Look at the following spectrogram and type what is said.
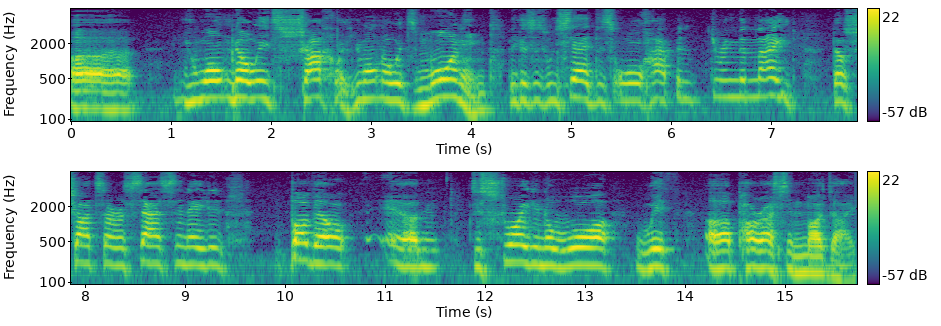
Uh, you won't know it's shachra. You won't know it's morning because, as we said, this all happened during the night. Belshazzar assassinated, Bavel um, destroyed in a war with uh, Paras and Madai.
